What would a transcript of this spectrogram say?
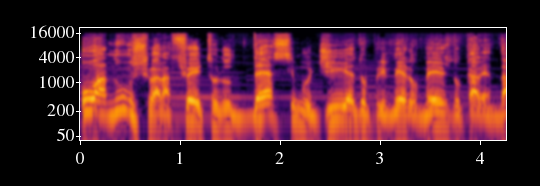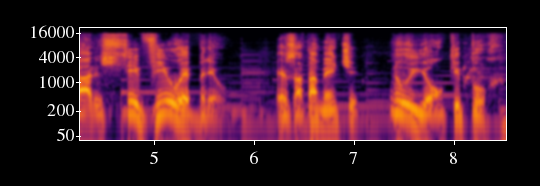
o anúncio era feito no décimo dia do primeiro mês do calendário civil hebreu, exatamente no Yom Kippur,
